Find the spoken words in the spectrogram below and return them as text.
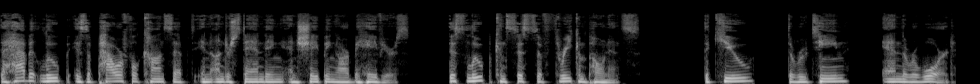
The habit loop is a powerful concept in understanding and shaping our behaviors. This loop consists of three components, the cue, the routine, and the reward.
